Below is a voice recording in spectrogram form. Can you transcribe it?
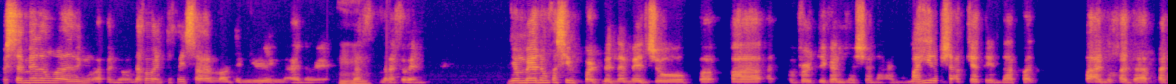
Basta meron nga lang yung ano, nakwento ko yung sa mountaineering na ano eh, Mm-mm. na, na friend. Yung meron kasi part doon na medyo pa, pa vertical na siya na ano. Mahirap siya akyatin. Dapat, paano ka dapat,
